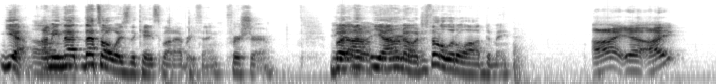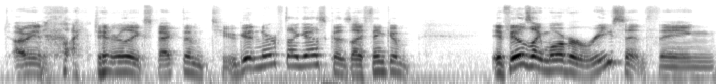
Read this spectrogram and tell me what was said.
Yeah, I mean that um, that's always the case about everything for sure. But Yeah, I, yeah, I don't know. It just felt a little odd to me. I yeah I I mean I didn't really expect them to get nerfed. I guess because I think of it feels like more of a recent thing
